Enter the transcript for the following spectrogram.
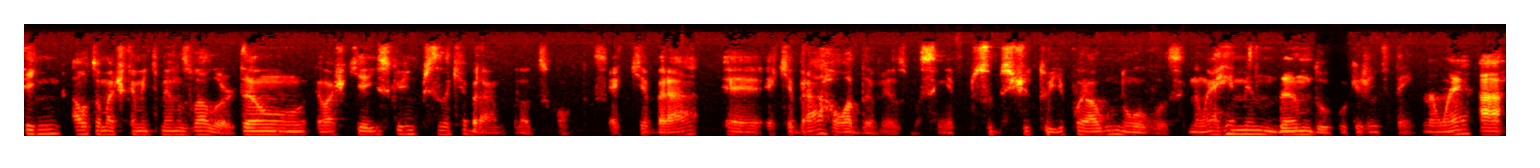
tem automaticamente menos valor. Então, eu acho que é isso que a gente precisa quebrar, no final das contas. É quebrar, é, é quebrar a roda mesmo, assim, é substituir por algo novo. Assim. Não é remendando o que a gente tem. Não é, ah,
